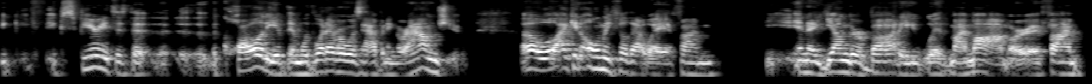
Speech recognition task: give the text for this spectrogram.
experiences, the, the the quality of them, with whatever was happening around you. Oh well, I can only feel that way if I'm in a younger body with my mom, or if I'm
